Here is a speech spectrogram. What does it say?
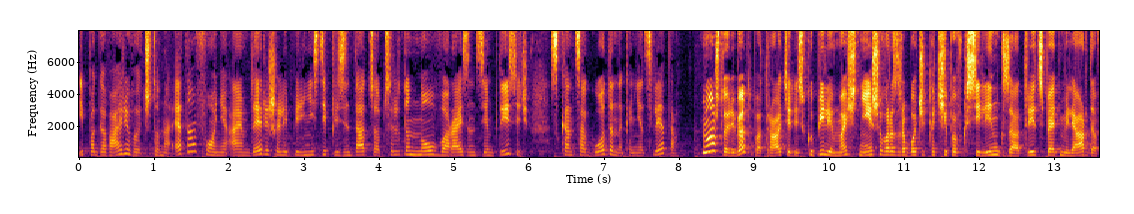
и поговаривают, что на этом фоне AMD решили перенести презентацию абсолютно нового Ryzen 7000 с конца года на конец лета. Ну а что, ребята потратились, купили мощнейшего разработчика чипов Xilinx за 35 миллиардов.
